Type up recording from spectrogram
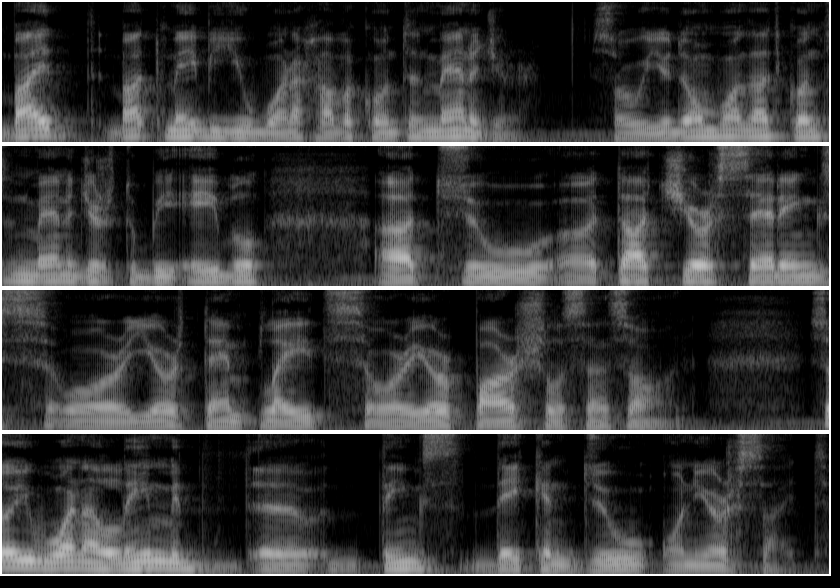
but, but maybe you want to have a content manager. So you don't want that content manager to be able uh, to uh, touch your settings or your templates or your partials and so on. So you want to limit uh, things they can do on your site.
